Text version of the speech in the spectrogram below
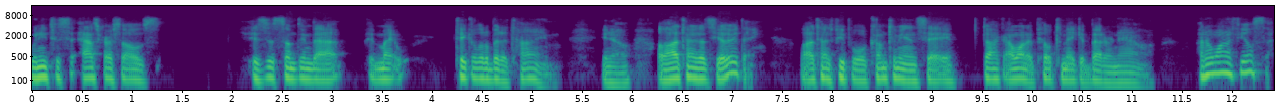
we need to ask ourselves, is this something that it might take a little bit of time? You know, a lot of times that's the other thing. A lot of times people will come to me and say, Doc, I want a pill to make it better now. I don't want to feel sad.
